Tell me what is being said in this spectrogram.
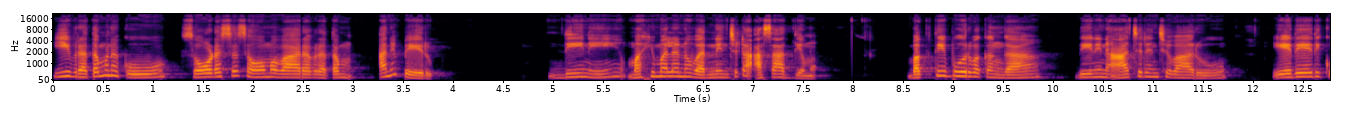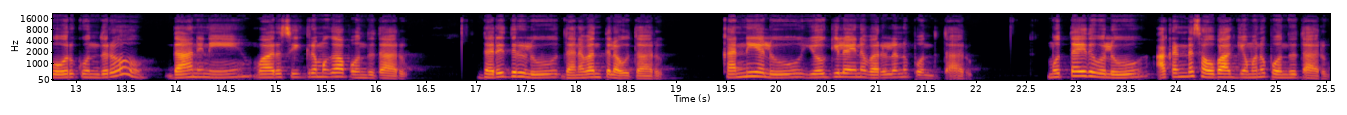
ఈ వ్రతమునకు షోడశ సోమవార వ్రతం అని పేరు. దీని మహిమలను వర్ణించుట అసాధ్యము. భక్తిపూర్వకంగా దీనిని ఆచరించేవారు ఏదేది కోరుకుందురో దానిని వారు శీఘ్రముగా పొందుతారు. దరిద్రులు ధనవంతులవుతారు. కన్యలు యోగ్యులైన వరులను పొందుతారు. ముత్తైదువులు అఖండ సౌభాగ్యమును పొందుతారు.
